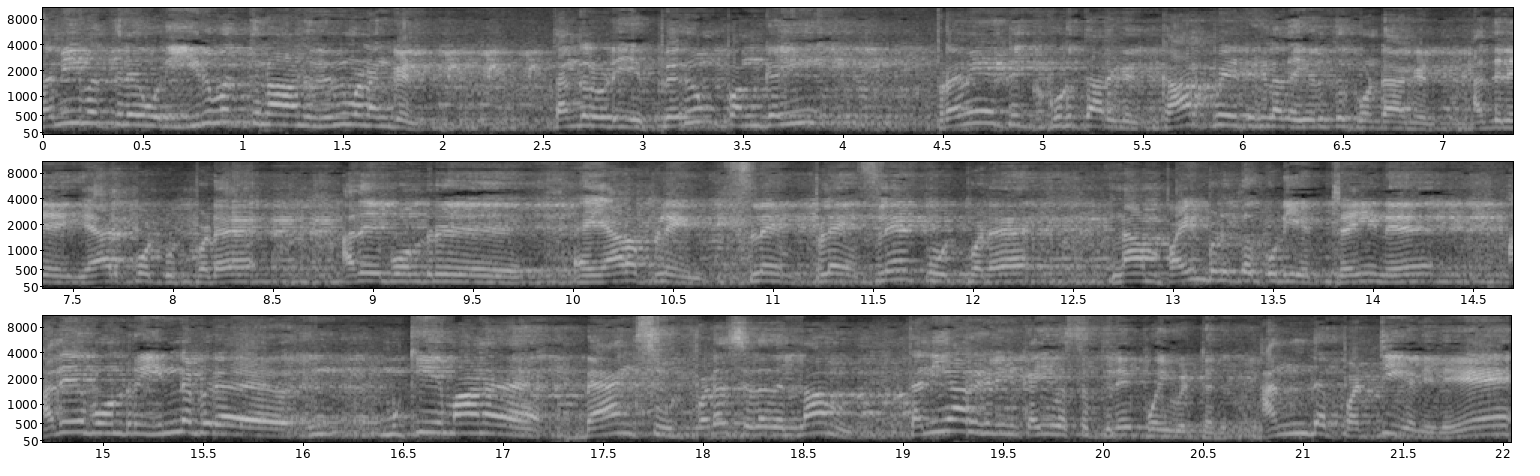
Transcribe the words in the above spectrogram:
சமீபத்தில் ஒரு இருபத்தி நாலு நிறுவனங்கள் தங்களுடைய பெரும் பங்கை பிரைவேட்டுக்கு கொடுத்தார்கள். கார்ப்பரேட்டுகள் அதை எடுத்துக்கொண்டார்கள் அதில் ஏர்போர்ட் உட்பட அதே போன்று ஏரோப்ளேன் ஃப்ளேம் ஃப்ளேன் ஃப்ளேட் உட்பட நாம் பயன்படுத்தக்கூடிய ட்ரெயின் அதே போன்று இன்ன பிற முக்கியமான பேங்க்ஸ் உட்பட சிலதெல்லாம் தனியார்களின் கைவசத்திலே போய்விட்டது. அந்த பட்டியலிலே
